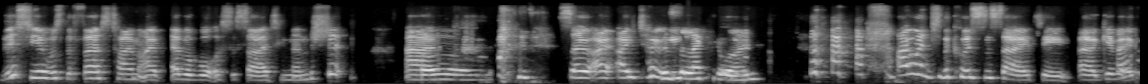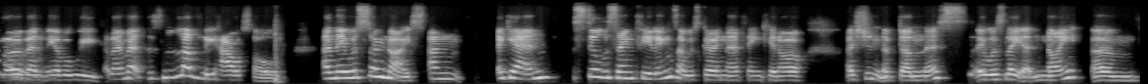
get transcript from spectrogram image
this year was the first time I've ever bought a society membership. And oh. so I, I totally the select one. I went to the Quiz Society, uh, Give It a Go oh. event the other week, and I met this lovely household, and they were so nice. And again, still the same feelings. I was going there thinking, oh, I shouldn't have done this. It was late at night. Um,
